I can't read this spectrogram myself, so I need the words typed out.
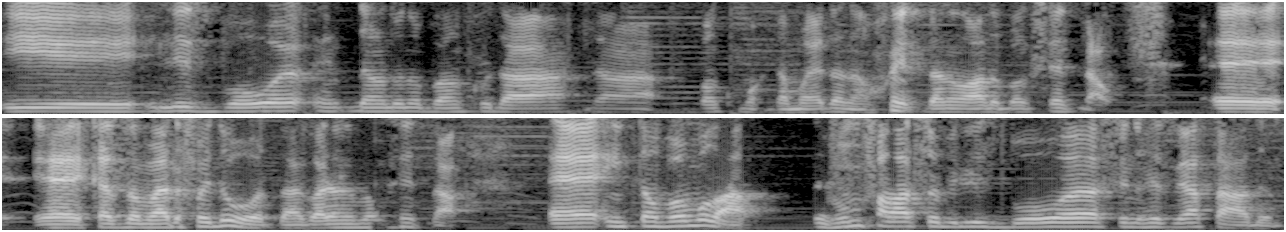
e Lisboa entrando no banco da, da, banco da moeda, não, entrando lá no Banco Central. É, é, Casa da Moeda foi do outro, agora é no Banco Central. É, então vamos lá. Vamos falar sobre Lisboa sendo resgatada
